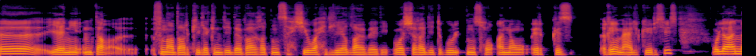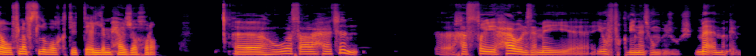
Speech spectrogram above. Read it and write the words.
آه، يعني أنت في نظرك إلا كنتي دابا غتنصح شي واحد اللي يلاه بادي واش غادي تقول تنصحو أنه يركز غير مع ال cursus ولا أنه في نفس الوقت يتعلم حاجة أخرى؟ آه هو صراحة آه، خاصو يحاول زعما يوفق بيناتهم بجوج ما أمكن.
